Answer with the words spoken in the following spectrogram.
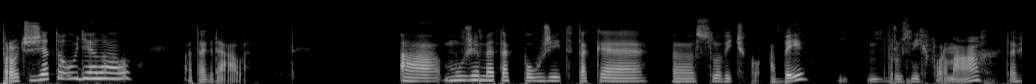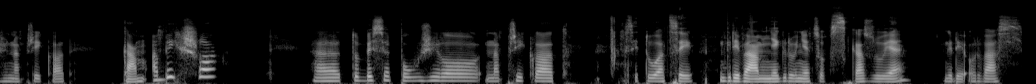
Proč že to udělal? A tak dále. A můžeme tak použít také e, slovíčko aby v různých formách, takže například kam abych šla? E, to by se použilo například v situaci, kdy vám někdo něco vzkazuje, kdy od vás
